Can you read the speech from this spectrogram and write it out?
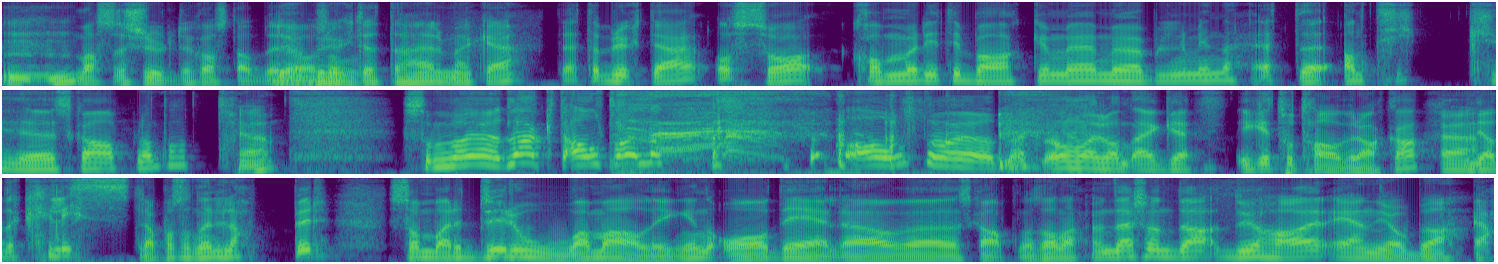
Mhm. Masse skjulte kostnader. Du har og brukt sånn. dette her, merker jeg. Dette brukte jeg, og så kommer de tilbake med møblene mine. Et antikkskap, blant annet. Ja. Som var ødelagt! Alt var ødelagt! Alt var ødelagt. Og var sånn, ikke, ikke totalvraka, Ja. men de hadde klistra på sånne lapper som bare dro av malingen og deler av eh, skapene og sånn. da. Men det er sånn, da, Du har én jobb, da. Ja.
